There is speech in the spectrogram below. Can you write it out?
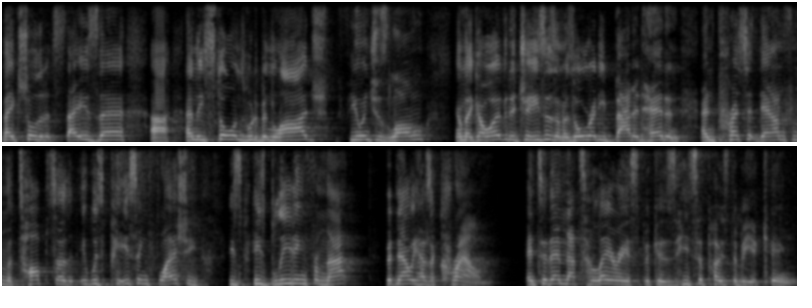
makes sure that it stays there. Uh, and these thorns would have been large, a few inches long. And they go over to Jesus and his already battered head and, and press it down from the top so that it was piercing flesh. He, he's, he's bleeding from that. But now he has a crown. And to them, that's hilarious because he's supposed to be a king.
